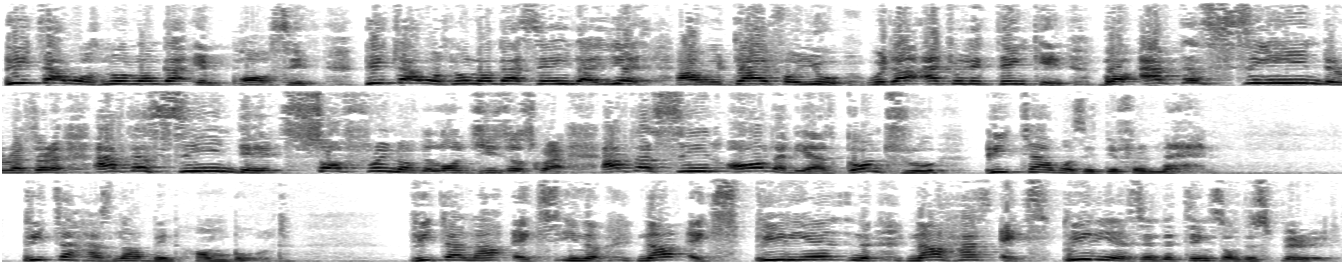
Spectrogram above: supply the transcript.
Peter was no longer impulsive. Peter was no longer saying that, yes, I will die for you without actually thinking. But after seeing the resurrection, after seeing the suffering of the Lord Jesus Christ, after seeing all that he has gone through, Peter was a different man. Peter has now been humbled. Peter now, ex, you know, now experience, now has experience in the things of the Spirit.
